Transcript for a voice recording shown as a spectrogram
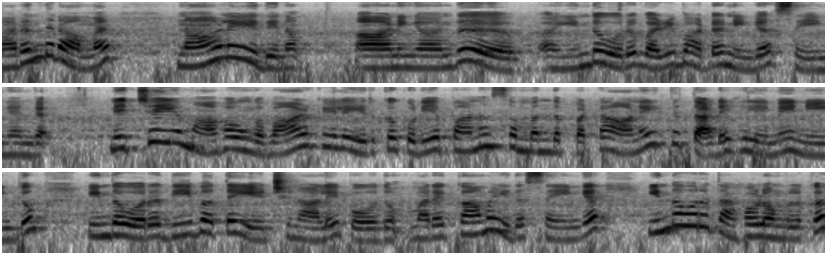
மறந்துடாமல் நாளைய தினம் நீங்கள் வந்து இந்த ஒரு வழிபாட்டை நீங்கள் செய்யுங்க. நிச்சயமாக உங்கள் வாழ்க்கையில் இருக்கக்கூடிய பணம் சம்பந்தப்பட்ட அனைத்து தடைகளையுமே நீங்கும். இந்த ஒரு தீபத்தை ஏற்றினாலே போதும். மறக்காமல் இதை செய்யுங்க. இந்த ஒரு தகவல் உங்களுக்கு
